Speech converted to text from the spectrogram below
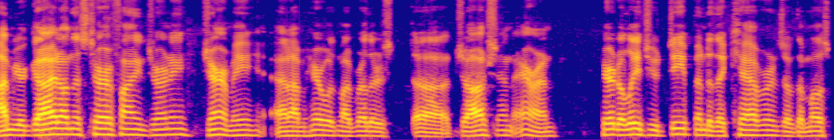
I'm your guide on this terrifying journey, Jeremy, and I'm here with my brothers uh, Josh and Aaron, here to lead you deep into the caverns of the most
